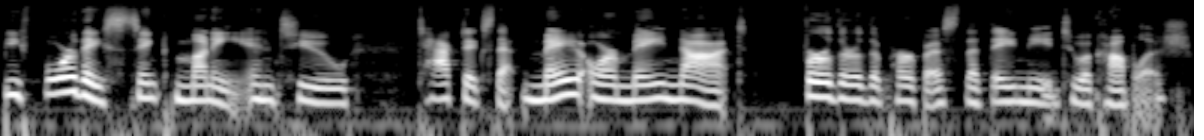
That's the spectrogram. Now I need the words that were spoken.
Before they sink money into tactics that may or may not further the purpose that they need to accomplish.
